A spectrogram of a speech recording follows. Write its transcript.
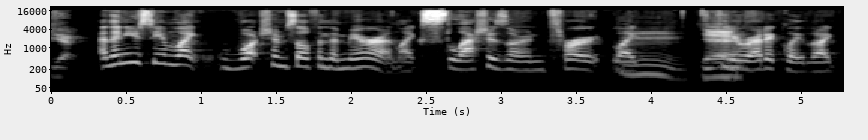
Yep. And then you see him like watch himself in the mirror and like slash his own throat, mm, like Yeah. theoretically, like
